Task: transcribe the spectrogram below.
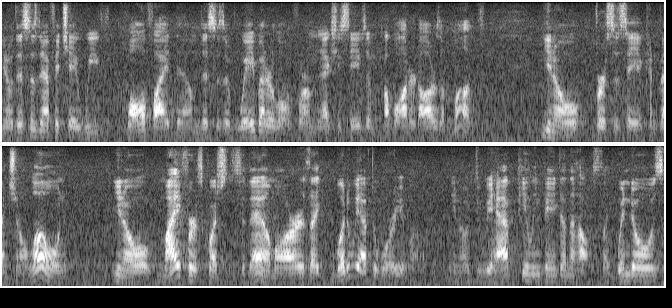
you know this is an fha we've qualified them this is a way better loan for them it actually saves them a couple hundred dollars a month you know, versus say a conventional loan, you know, my first questions to them are is like, what do we have to worry about? You know, do we have peeling paint on the house? Like windows,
